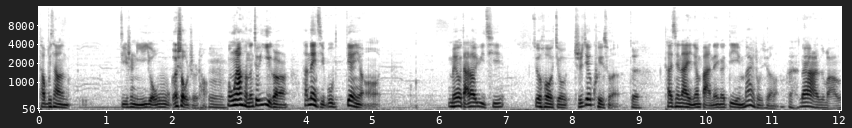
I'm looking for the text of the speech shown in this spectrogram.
它不像迪士尼有五个手指头，嗯梦工厂可能就一根儿。它那几部电影没有达到预期，最后就直接亏损。对，他现在已经把那个地卖出去了，哎，那就完了，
